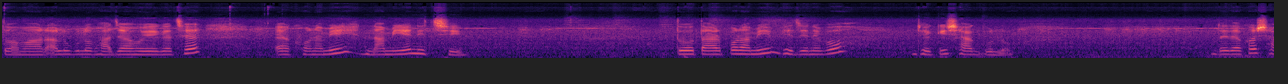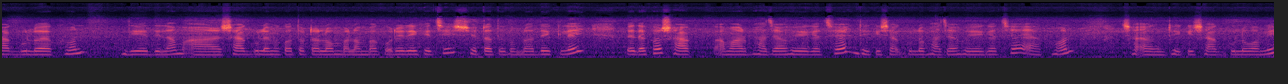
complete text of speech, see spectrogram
তো আমার আলুগুলো ভাজা হয়ে গেছে। এখন আমি নামিয়ে নিচ্ছি। তো তারপর আমি ভেজে নেব ঢেঁকি শাকগুলো। তো দেখো শাকগুলো এখন দিয়ে দিলাম। আর শাকগুলো আমি কতটা লম্বা লম্বা করে রেখেছি সেটা তো তোমরা দেখলেই। তো দেখো শাক আমার ভাজা হয়ে গেছে, ঢেঁকি শাকগুলো ভাজা হয়ে গেছে। এখন ঢেঁকি শাকগুলো আমি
